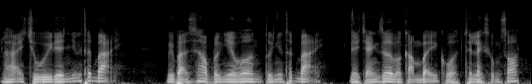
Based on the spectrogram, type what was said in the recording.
là hãy chú ý đến những thất bại, vì bạn sẽ học được nhiều hơn từ những thất bại để tránh rơi vào cạm bẫy của thiên lệch sống sót.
